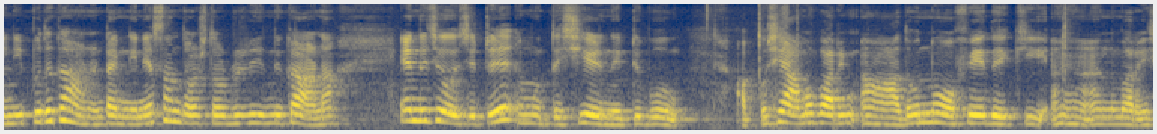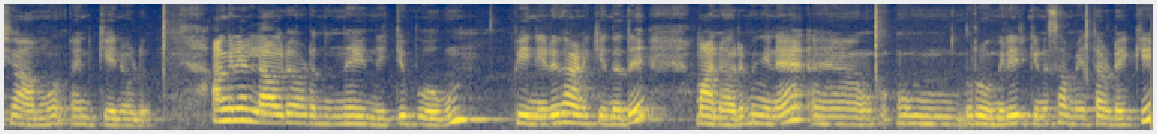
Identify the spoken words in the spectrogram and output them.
ഇനിയിപ്പോൾ ഇത് കാണണ്ട. എങ്ങനെയാണ് സന്തോഷത്തോടെ ഇരുന്ന് കാണാം എന്ന് ചോദിച്ചിട്ട് മുത്തശ്ശി എഴുന്നേറ്റ് പോകും. അപ്പോൾ ശ്യാമ പറയും ആ അതൊന്ന് ഓഫ് ചെയ്തേക്ക് എന്ന് പറയും ശ്യാമ എനിക്കതിനോട് അങ്ങനെ എല്ലാവരും അവിടെ നിന്ന് എഴുന്നേറ്റ് പോകും. പിന്നീട് കാണിക്കുന്നത് മനോരം ഇങ്ങനെ റൂമിലിരിക്കുന്ന സമയത്ത് അവിടേക്ക്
